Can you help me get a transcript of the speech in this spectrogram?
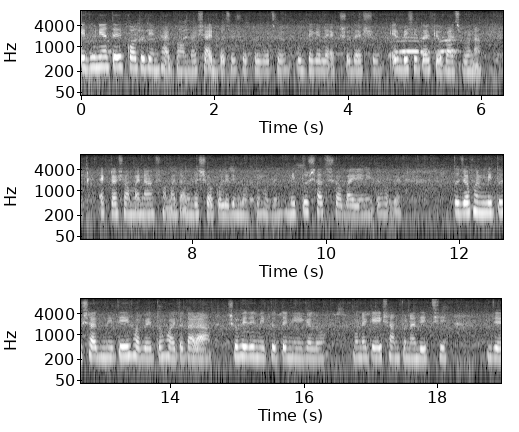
এই দুনিয়াতে কতদিন থাকব আমরা? ষাট বছর, সত্তর বছর, উঠতে গেলে একশো, দেড়শো, এর বেশি তো আর কেউ বাঁচবো না। একটা সময় না, সময় তো আমাদের সকলেরই মরতে হবে। মৃত্যুর স্বাদ সবাইরে নিতে হবে। তো যখন মৃত্যুর স্বাদ নিতেই হবে, তো হয়তো তারা শহীদের মৃত্যুতে নিয়ে গেল। মনেকে এই সান্ত্বনা দিচ্ছি যে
